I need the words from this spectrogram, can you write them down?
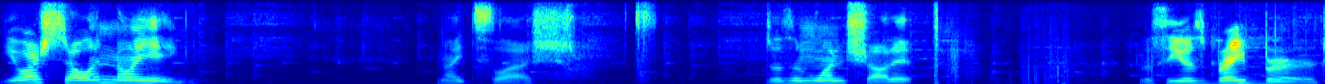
You are so annoying. Night Slash. Doesn't one-shot it. Let's use Brave Bird.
